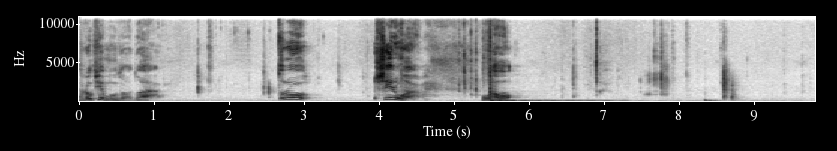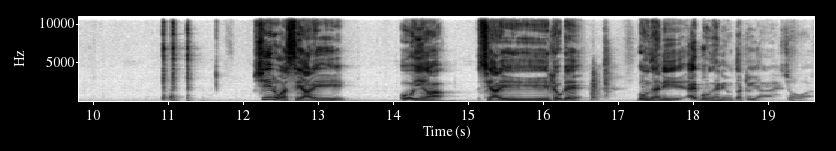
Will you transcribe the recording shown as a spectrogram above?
ဘယ်လိုဖြစ်မှုဆိုတော့သူက သူတို့ရှင်းတော့ဟိုပါပေါ့ရှင်းတော့ဆရာတွေအိုးရင်ကဆရာတွေလုပ်တဲ့ပုံစံတွေအဲ့ပုံစံတွေကိုသူတွေ့ရတယ်ကျွန်တော်က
